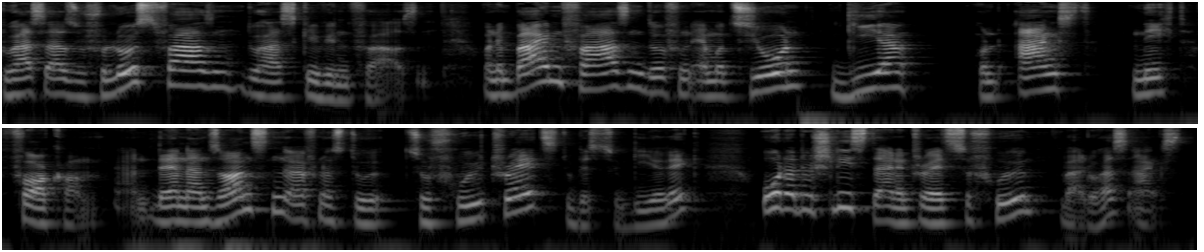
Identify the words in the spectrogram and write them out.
Du hast also Verlustphasen, du hast Gewinnphasen. Und in beiden Phasen dürfen Emotionen, Gier und Angst nicht vorkommen. Denn ansonsten öffnest du zu früh Trades, du bist zu gierig, oder du schließt deine Trades zu früh, weil du hast Angst.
